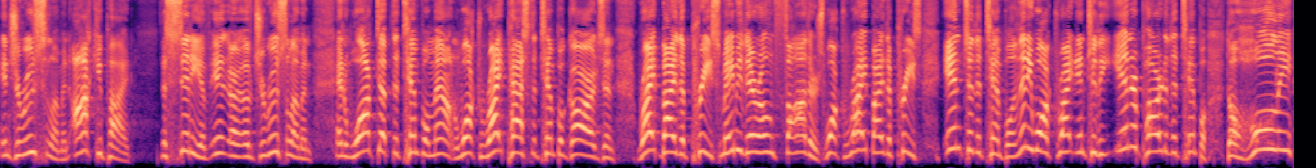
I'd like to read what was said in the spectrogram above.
in Jerusalem and occupied the city of, of Jerusalem and, and walked up the Temple Mount and walked right past the temple guards and right by the priests, maybe their own fathers, walked right by the priests into the temple. And then he walked right into the inner part of the temple, the Holy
